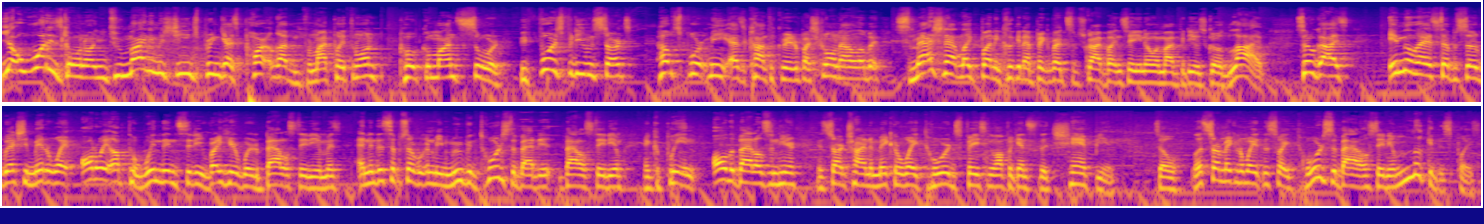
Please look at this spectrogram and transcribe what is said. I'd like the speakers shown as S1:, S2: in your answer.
S1: Yo, what is going on YouTube? My name is Jeans, bringing you guys part 11 for my playthrough on Pokemon Sword. Before this video even starts, help support me as a content creator by scrolling down a little bit, smashing that like button, and clicking that big red subscribe button so you know when my videos go live. So guys, in the last episode, we actually made our way all the way up to Wyndon City, right here where the Battle Stadium is. And in this episode, we're going to be moving towards the bat Battle Stadium and completing all the battles in here and start trying to make our way towards facing off against the champion. So let's start making our way this way towards the Battle Stadium. Look at this place.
